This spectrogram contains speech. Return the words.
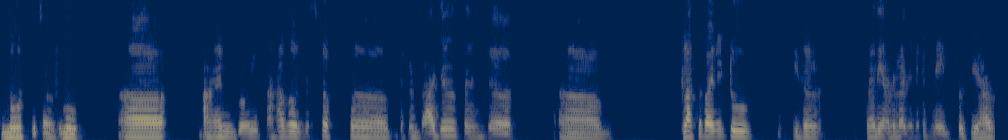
notes which I'll remove. Uh, I'm going. I have a list of different badges and um, classified into either very unimaginative names. So if you have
